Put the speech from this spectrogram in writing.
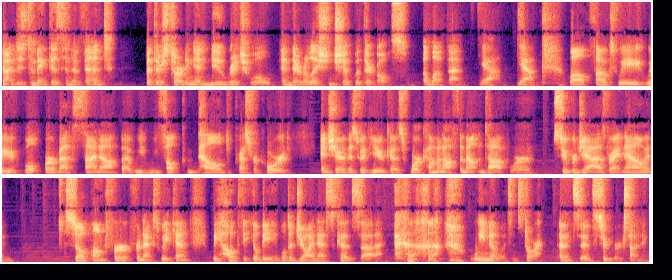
not just to make this an event, but they're starting a new ritual in their relationship with their goals. I love that. Yeah, yeah. Well, folks, we we well, we're about to sign off, but we we felt compelled to press record and share this with you because we're coming off the mountaintop. We're super jazzed right now and so pumped for for next weekend. We hope that you'll be able to join us because uh, we know what's in store and it's it's super exciting.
